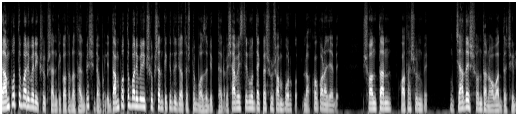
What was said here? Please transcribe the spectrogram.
দাম্পত্য পারিবারিক সুখ শান্তি কতটা থাকবে সেটা বলি। দাম্পত্য পারিবারিক সুখ শান্তি কিন্তু যথেষ্ট পজিটিভ থাকবে। স্বামী স্ত্রীর মধ্যে একটা সুসম্পর্ক লক্ষ্য করা যাবে। সন্তান কথা শুনবে। যাদের সন্তান অবাধ্য ছিল,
